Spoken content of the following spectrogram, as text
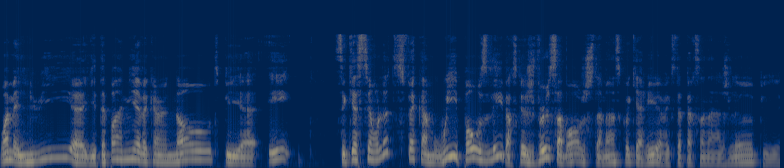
Ouais mais lui euh, il était pas ami avec un autre puis euh, et ces questions-là tu fais comme oui pose-les parce que je veux savoir justement c'est quoi qui arrive avec ce personnage-là puis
